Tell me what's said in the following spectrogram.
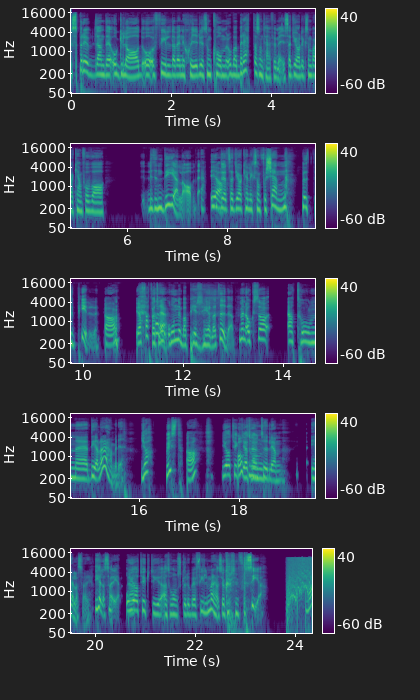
sprudlande och glad och fylld av energi, du som kommer och bara berättar sånt här för mig, så att jag liksom bara kan få vara en liten del av det. Ja. Du vet, så att jag kan liksom få känna lite pirr. Ja, jag För fattar att det. hon, hon är bara pirrig hela tiden. Men också att hon eh, delar det här med dig. Ja, visst. Ja. Jag tyckte Och att nu hon... tydligen i hela Sverige. Hela Sverige. Och Ja. jag tyckte ju att hon skulle börja filma det här så jag kunde få se. Va?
